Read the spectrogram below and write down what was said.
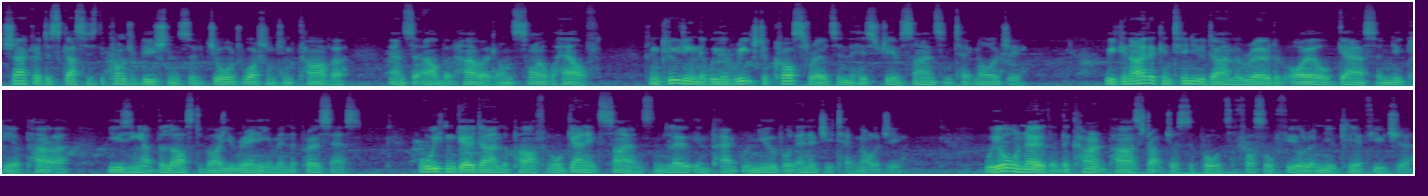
Schacker discusses the contributions of George Washington Carver and Sir Albert Howard on soil health, concluding that we have reached a crossroads in the history of science and technology. We can either continue down the road of oil, gas, and nuclear power, using up the last of our uranium in the process, or we can go down the path of organic science and low impact renewable energy technology. We all know that the current power structure supports a fossil fuel and nuclear future,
